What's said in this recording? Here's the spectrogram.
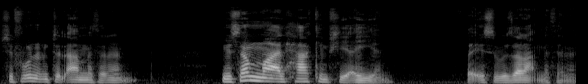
شوفون أنتم الآن مثلا يسمى الحاكم شيعيا رئيس الوزراء مثلا.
